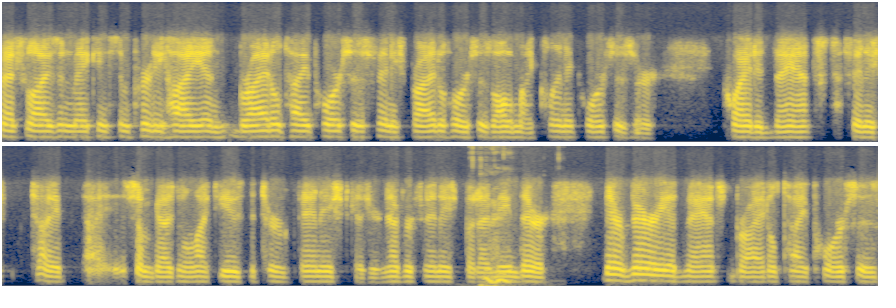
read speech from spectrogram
specialize in making some pretty high end bridle type horses, finished bridle horses. All of my clinic horses are quite advanced, finished type. I, some guys don't like to use the term finished because you're never finished, but I mean they're they're very advanced bridle type horses.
